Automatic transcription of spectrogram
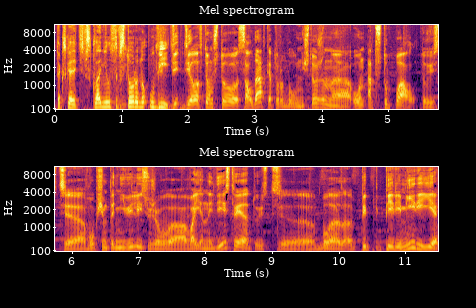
так сказать, склонился в сторону убить. Де- Дело в том, что солдат, который был уничтожен, э, он отступал. То есть, э, в общем-то, не велись уже в- военные действия. То есть, э, было пе- перемирие,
